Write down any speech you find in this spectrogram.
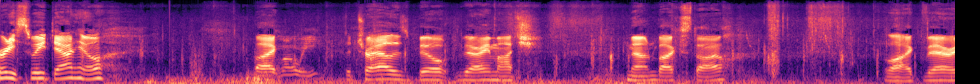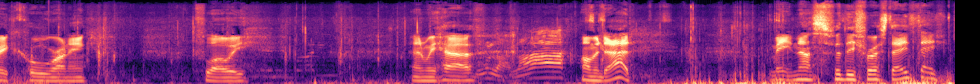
Pretty sweet downhill. Like the trail is built very much mountain bike style. Like very cool running, flowy. And we have Ooh la la. mom and dad meeting us for the first aid station.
